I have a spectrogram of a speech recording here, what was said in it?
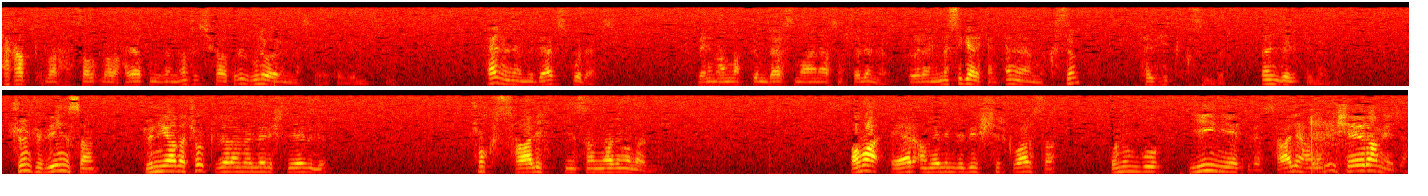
sakatlıklar, hastalıkları hayatımızdan nasıl çıkartırız bunu öğrenmesi gerekir. En önemli ders bu ders benim anlattığım ders manasını söylemiyorum. Öğrenilmesi gereken en önemli kısım tevhid kısmıdır. Önceliklidir. Çünkü bir insan dünyada çok güzel ameller işleyebilir. Çok salih insanların olabilir. Ama eğer amelinde bir şirk varsa onun bu iyi niyeti ve salih ameli işe yaramayacak.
